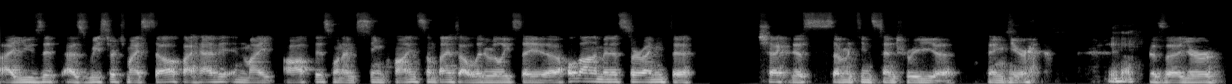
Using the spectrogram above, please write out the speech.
I use it as research myself. I have it in my office when I'm seeing clients. Sometimes I'll literally say, uh, "Hold on a minute, sir. I need to check this 17th century uh, thing here." Yeah, because uh, your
